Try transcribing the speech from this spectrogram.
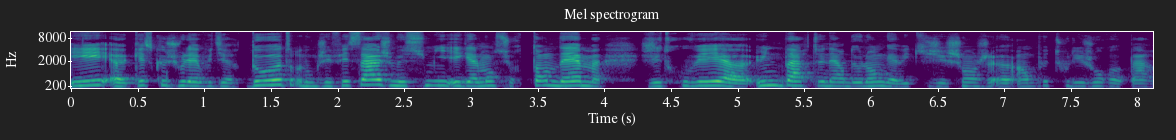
Et euh, qu'est-ce que je voulais vous dire d'autre? Donc j'ai fait ça, je me suis mis également sur Tandem, j'ai trouvé euh, une partenaire de langue avec qui j'échange euh, un peu tous les jours par,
